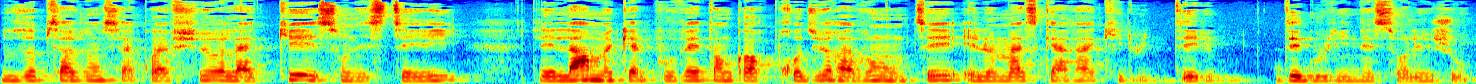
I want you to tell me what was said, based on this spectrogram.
Nous observions sa coiffure, la quai et son hystérie, les larmes qu'elle pouvait encore produire à volonté et le mascara qui lui dégoulinait sur les joues.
